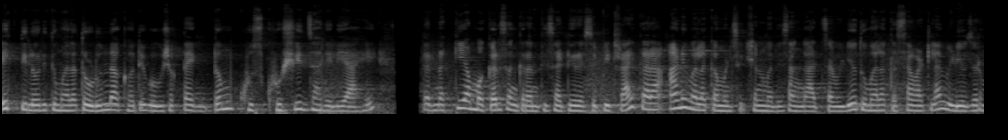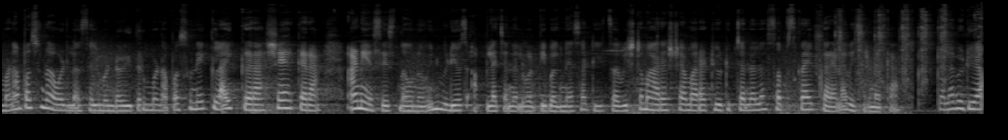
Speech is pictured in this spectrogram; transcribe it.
एक तिलोरी तुम्हाला तोडून दाखवते. बघू शकता एकदम खुसखुशीत झालेली आहे. तर नक्की या मकर संक्रांतीसाठी रेसिपी ट्राय करा आणि मला कमेंट सेक्शनमध्ये सांगा आजचा व्हिडिओ तुम्हाला कसा वाटला? व्हिडिओ जर मनापासून आवडला असेल मंडळी तर मनापासून एक लाईक करा शेअर करा आणि असेच नवनवीन व्हिडिओज आपल्या चॅनलवरती बघण्यासाठी चविष्ट महाराष्ट्र या मराठी यूट्यूब चॅनलला सबस्क्राईब करायला विसरू नका. त्याला भेटूया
